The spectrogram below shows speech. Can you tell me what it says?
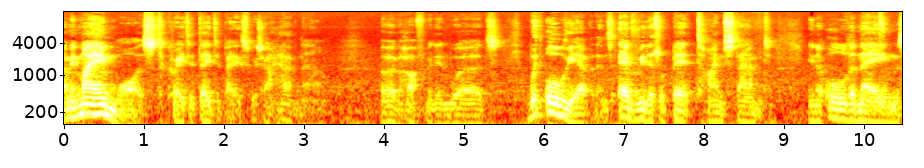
I mean, my aim was to create a database, which I have now, of over half a million words with all the evidence, every little bit time stamped, you know, all the names.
